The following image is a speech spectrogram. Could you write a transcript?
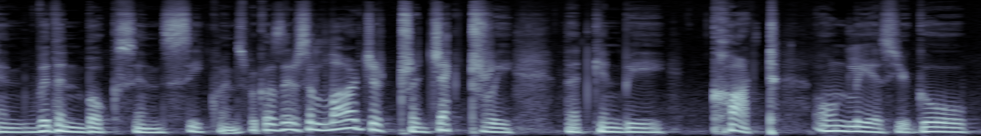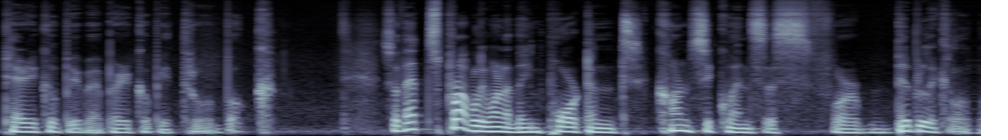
and within books in sequence, because there's a larger trajectory that can be caught only as you go pericope by pericope through a book. So that's probably one of the important consequences for biblical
